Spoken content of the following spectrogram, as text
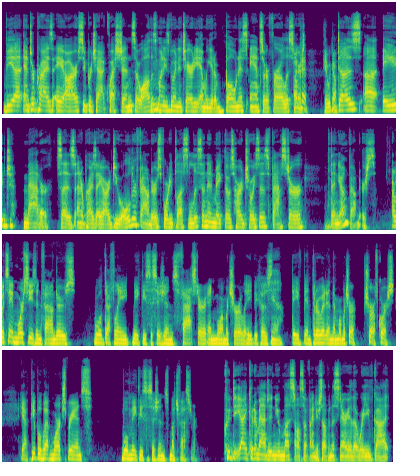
Via Enterprise AR super chat question. So all this mm. money is going to charity, and we get a bonus answer for our listeners. Okay. Here we go. Does uh, age matter? Says Enterprise AR. Do older founders, 40 plus, listen and make those hard choices faster than young founders? I would say more seasoned founders will definitely make these decisions faster and more maturely because yeah. they've been through it and they're more mature. Sure, of course. Yeah, people who have more experience will make these decisions much faster. Could I could imagine you must also find yourself in a scenario though where you've got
